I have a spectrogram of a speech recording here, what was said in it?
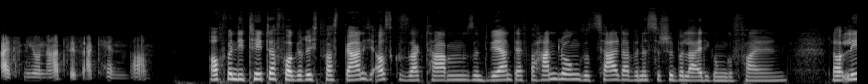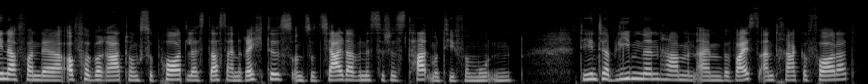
als Neonazis erkennbar. Auch wenn die Täter vor Gericht fast gar nicht ausgesagt haben, sind während der Verhandlungen sozialdarwinistische Beleidigungen gefallen. Laut Lena von der Opferberatung Support lässt das ein rechtes und sozialdarwinistisches Tatmotiv vermuten. Die Hinterbliebenen haben in einem Beweisantrag gefordert,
